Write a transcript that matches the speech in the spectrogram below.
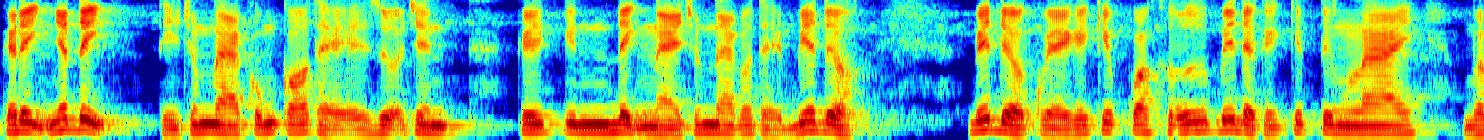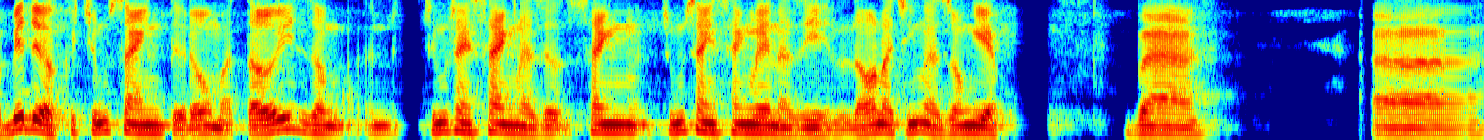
cái định nhất định thì chúng ta cũng có thể dựa trên cái, cái định này chúng ta có thể biết được biết được về cái kiếp quá khứ biết được cái kiếp tương lai và biết được cái chúng sanh từ đâu mà tới. Do chúng sanh sanh là sanh chúng sanh sanh lên là gì? Đó là chính là do nghiệp. Và uh,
